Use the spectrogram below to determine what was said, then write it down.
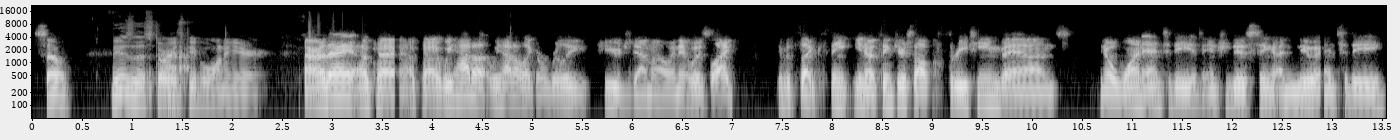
So These are the stories Uh, people want to hear. Are they? Okay, okay. We had a we had a like a really huge demo and it was like it was like think, you know, think to yourself, three team vans, you know, one entity is introducing a new entity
